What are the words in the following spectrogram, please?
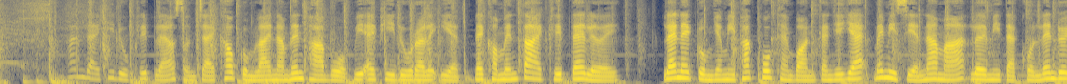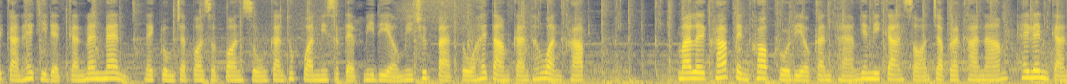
10 ท่านใดที่ดูคลิปแล้วสนใจเข้ากลุ่มไลน์นำเล่นพาบวก VIP ดูรายละเอียดในคอมเมนต์ใต้คลิปได้เลย และในกลุ่มยังมีพักพวกแทงบอลกันเยอะแยะ ไม่มีเสียหน้าม้า เลยมีแต่คนเล่นด้วยกันให้ทีเด็ดกันแม่นๆ ในกลุ่มจัดบอลสดบอลสูงกันทุกวันมีสเต็ปมีเดี่ยวมีชุด 8 ตัวให้ตามกันทั้งวันครับ มาเลยครับเป็นครอบครัวเดียวกันแถมยังมีการสอนจับราคาน้ำให้เล่นกัน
